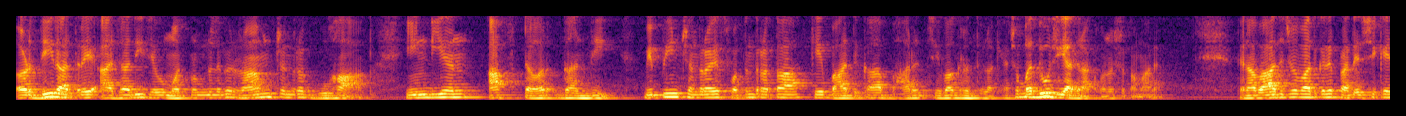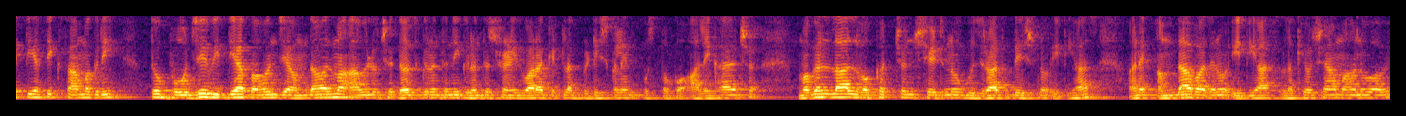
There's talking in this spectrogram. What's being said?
અડધી રાત્રે આઝાદી જેવું મહત્વપૂર્ણ લખ્યું રામચંદ્ર ગુહા, ઇન્ડિયન આફ્ટર ગાંધી, બિપિન ચંદ્રએ સ્વતંત્રતા કે બાદ કા ભારત જેવા ગ્રંથો લખ્યા છે. બધું જ યાદ રાખવાનું છે તમારે. તેના બાદ જો વાત કરીએ પ્રાદેશિક ઐતિહાસિક સામગ્રી, તો ભોજે વિદ્યા ભવન જે અમદાવાદમાં આવેલું છે, દસ ગ્રંથની ગ્રંથ શ્રેણી દ્વારા કેટલાક બ્રિટિશકાલીન પુસ્તકો આલેખાયા છે. મગનલાલ વખતચંદ શેઠનો ગુજરાત દેશનો ઇતિહાસ અને અમદાવાદનો ઇતિહાસ લખ્યો છે આ મહાનુભાવે.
